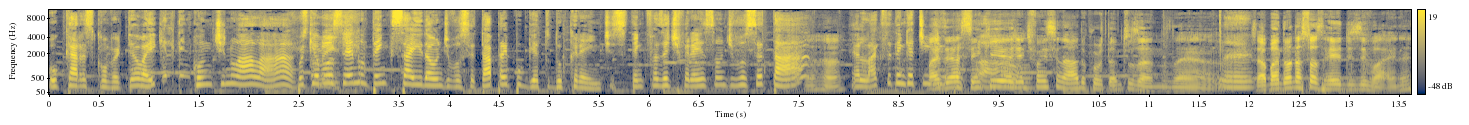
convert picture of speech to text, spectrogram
o cara se converteu aí que ele tem que continuar lá. Porque Justamente. você não tem que sair da onde você tá pra ir pro gueto do crente. Você tem que fazer diferença onde você tá. Aham. É lá que você tem que atingir Mas o é assim que a gente foi ensinado por tantos anos, né? É. Você abandona suas redes e vai, né?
